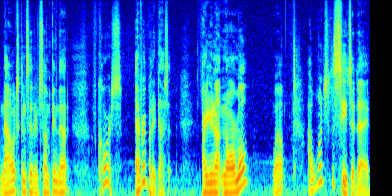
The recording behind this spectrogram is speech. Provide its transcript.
Now it's considered something that, of course, everybody does it. Are you not normal? Well, I want you to see today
